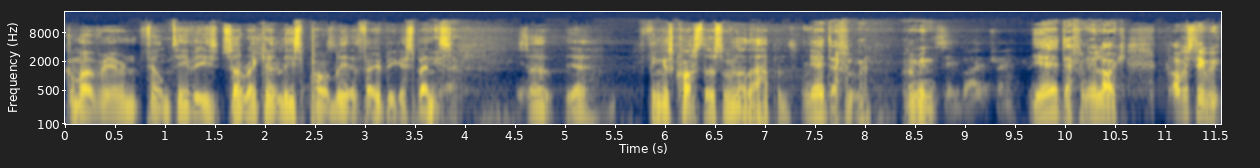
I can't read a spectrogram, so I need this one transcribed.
come over here and film TV so regularly. It's probably a very big expense. So yeah, fingers crossed though something like that happens. Yeah, definitely. I mean, Same vibe, Trent. Yeah, definitely. Like, obviously, we,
